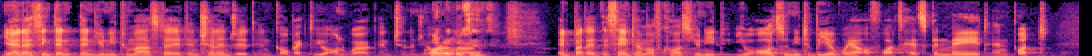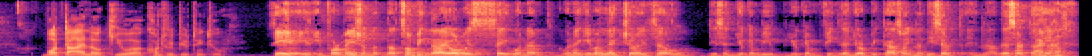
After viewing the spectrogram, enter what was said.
yeah and i think then then you need to master it and challenge it and go back to your own work and challenge your 100%. own work. and but at the same time of course you need you also need to be aware of what has been made and what what dialogue you are contributing to information that's something that i always say when i'm when i give a lecture i tell listen you can be you can think that you're picasso in a desert in a desert island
